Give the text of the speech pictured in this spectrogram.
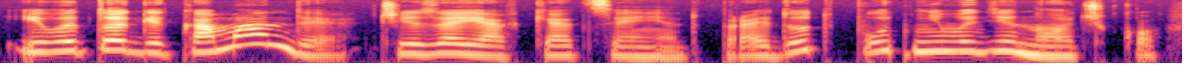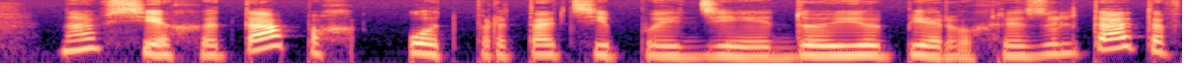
И в итоге команды, чьи заявки оценят, пройдут путь не в одиночку. На всех этапах, от прототипа идеи до ее первых результатов,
